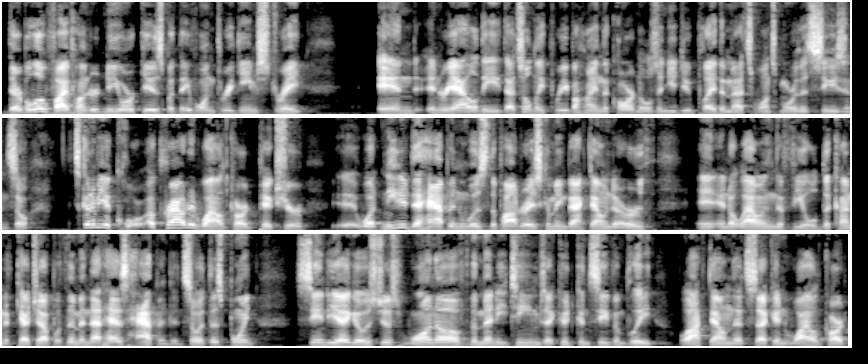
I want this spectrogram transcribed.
They're below 500, New York is, but they've won three games straight. And in reality, that's only three behind the Cardinals, and you do play the Mets once more this season. So it's going to be a, a crowded wild card picture. Eh, what needed to happen was the Padres coming back down to earth and, and allowing the field to kind of catch up with them, and that has happened. And so at this point, San Diego is just one of the many teams that could conceivably lock down that second wild card.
